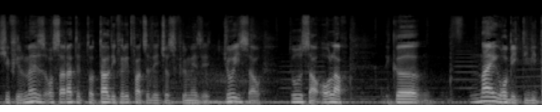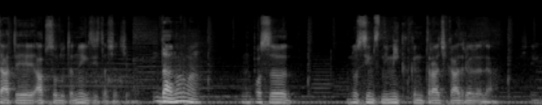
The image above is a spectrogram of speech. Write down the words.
și filmez, o să arate total diferit față de ce o să filmeze Joy sau tu sau Olaf. Adică n-ai obiectivitate absolută, nu există așa ceva. Da, normal. Nu poți să nu simți nimic când tragi cadrele alea. Știi?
